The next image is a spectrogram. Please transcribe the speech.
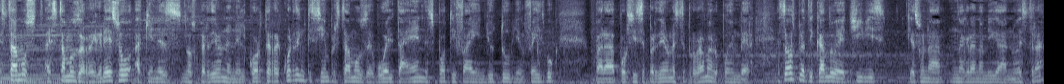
Estamos, estamos de regreso a quienes nos perdieron en el corte. Recuerden que siempre estamos de vuelta en Spotify, en YouTube y en Facebook. Para por si se perdieron este programa lo pueden ver. Estamos platicando de Chivis, que es una, una gran amiga nuestra.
